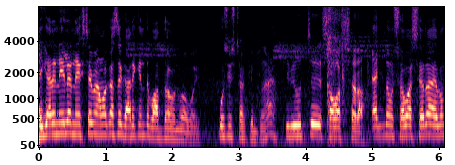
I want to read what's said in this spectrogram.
এই গাড়ি নিলে নেক্সট টাইম আমার কাছে গাড়ি কিনতে বাধ্য হবেন বাবাই পঁচিশ স্টার কিন্তু হ্যাঁ? টিভি হচ্ছে সবার সেরা। একদম সবার সেরা এবং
